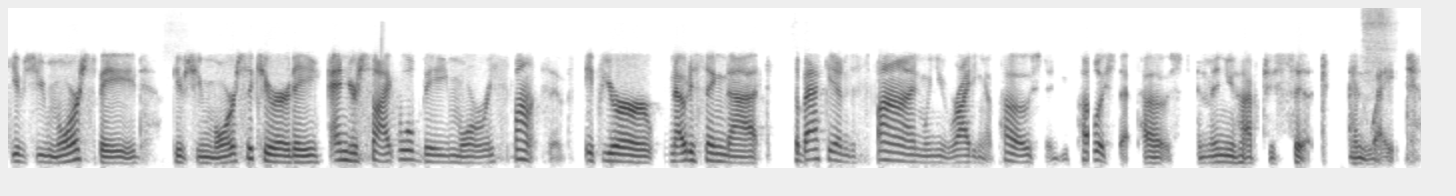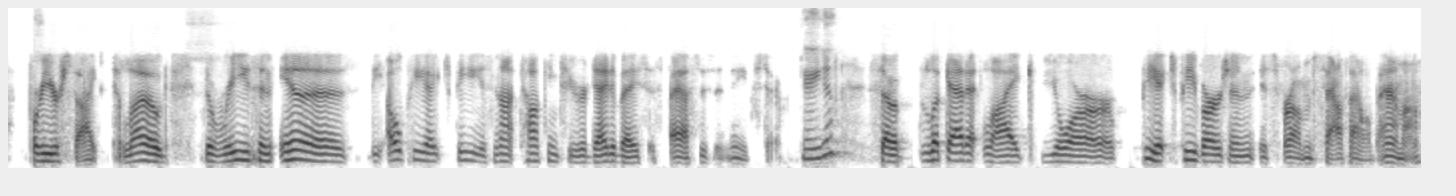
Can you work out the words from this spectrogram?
gives you more speed, gives you more security, and your site will be more responsive. If you're noticing that the back end is fine when you're writing a post and you publish that post, and then you have to sit and wait for your site to load, the reason is the OPHP is not talking to your database as fast as it needs to. There you go. So look at it like your PHP version is from South Alabama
